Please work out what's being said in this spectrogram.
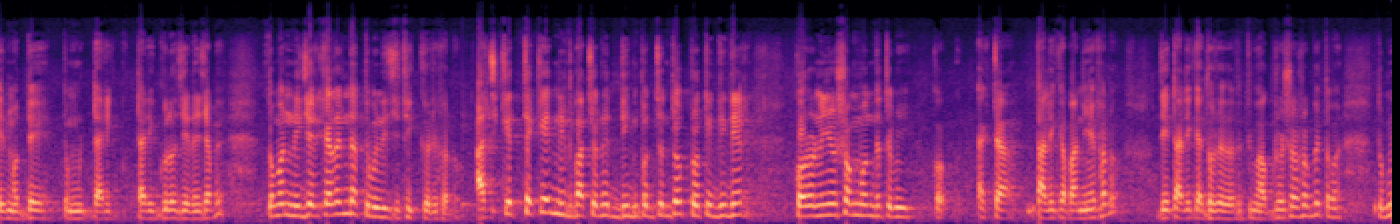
এর মধ্যে তুমি, তারিখ, তারিখগুলো জেনে যাবে। তোমার নিজের ক্যালেন্ডার তুমি নিজে ঠিক করে ফেলো। আজকের থেকে নির্বাচনের দিন পর্যন্ত প্রতিদিনের করণীয় সম্বন্ধে তুমি একটা তালিকা বানিয়ে ফেলো। যে তালিকা ধরে ধরে তুমি অগ্রসর হবে তোমার তুমি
